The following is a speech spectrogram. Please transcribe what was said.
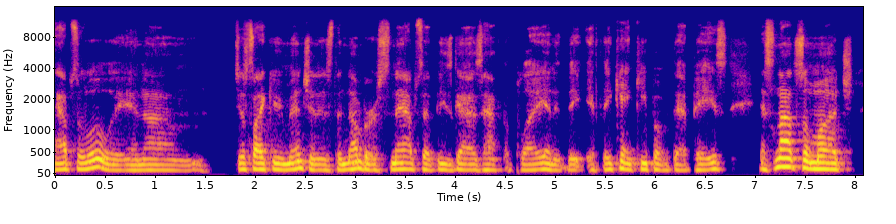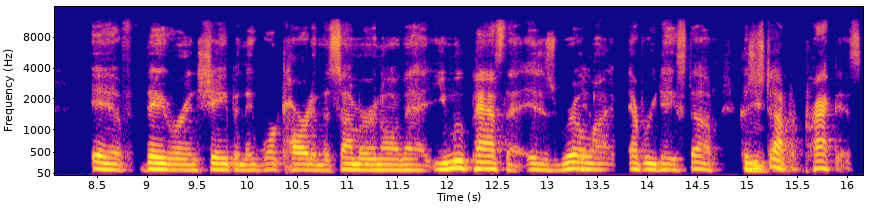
Absolutely, and um, just like you mentioned, is the number of snaps that these guys have to play, and if they if they can't keep up with that pace, it's not so much if they were in shape and they worked hard in the summer and all that. You move past that. It is real yeah. life, everyday stuff because you still have to practice.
